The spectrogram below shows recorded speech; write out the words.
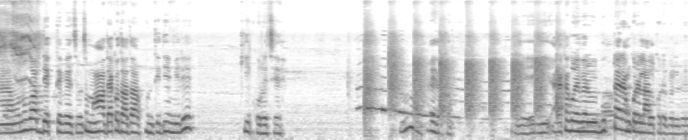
হ্যাঁ অনুভব দেখতে পেয়েছে। বলছে মা দেখো দাদা খুন্তি দিয়ে মেরে কি করেছে। হুম, এই দেখো। এই একা করে ওই বুকটা এরম করে লাল করে ফেলবে।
